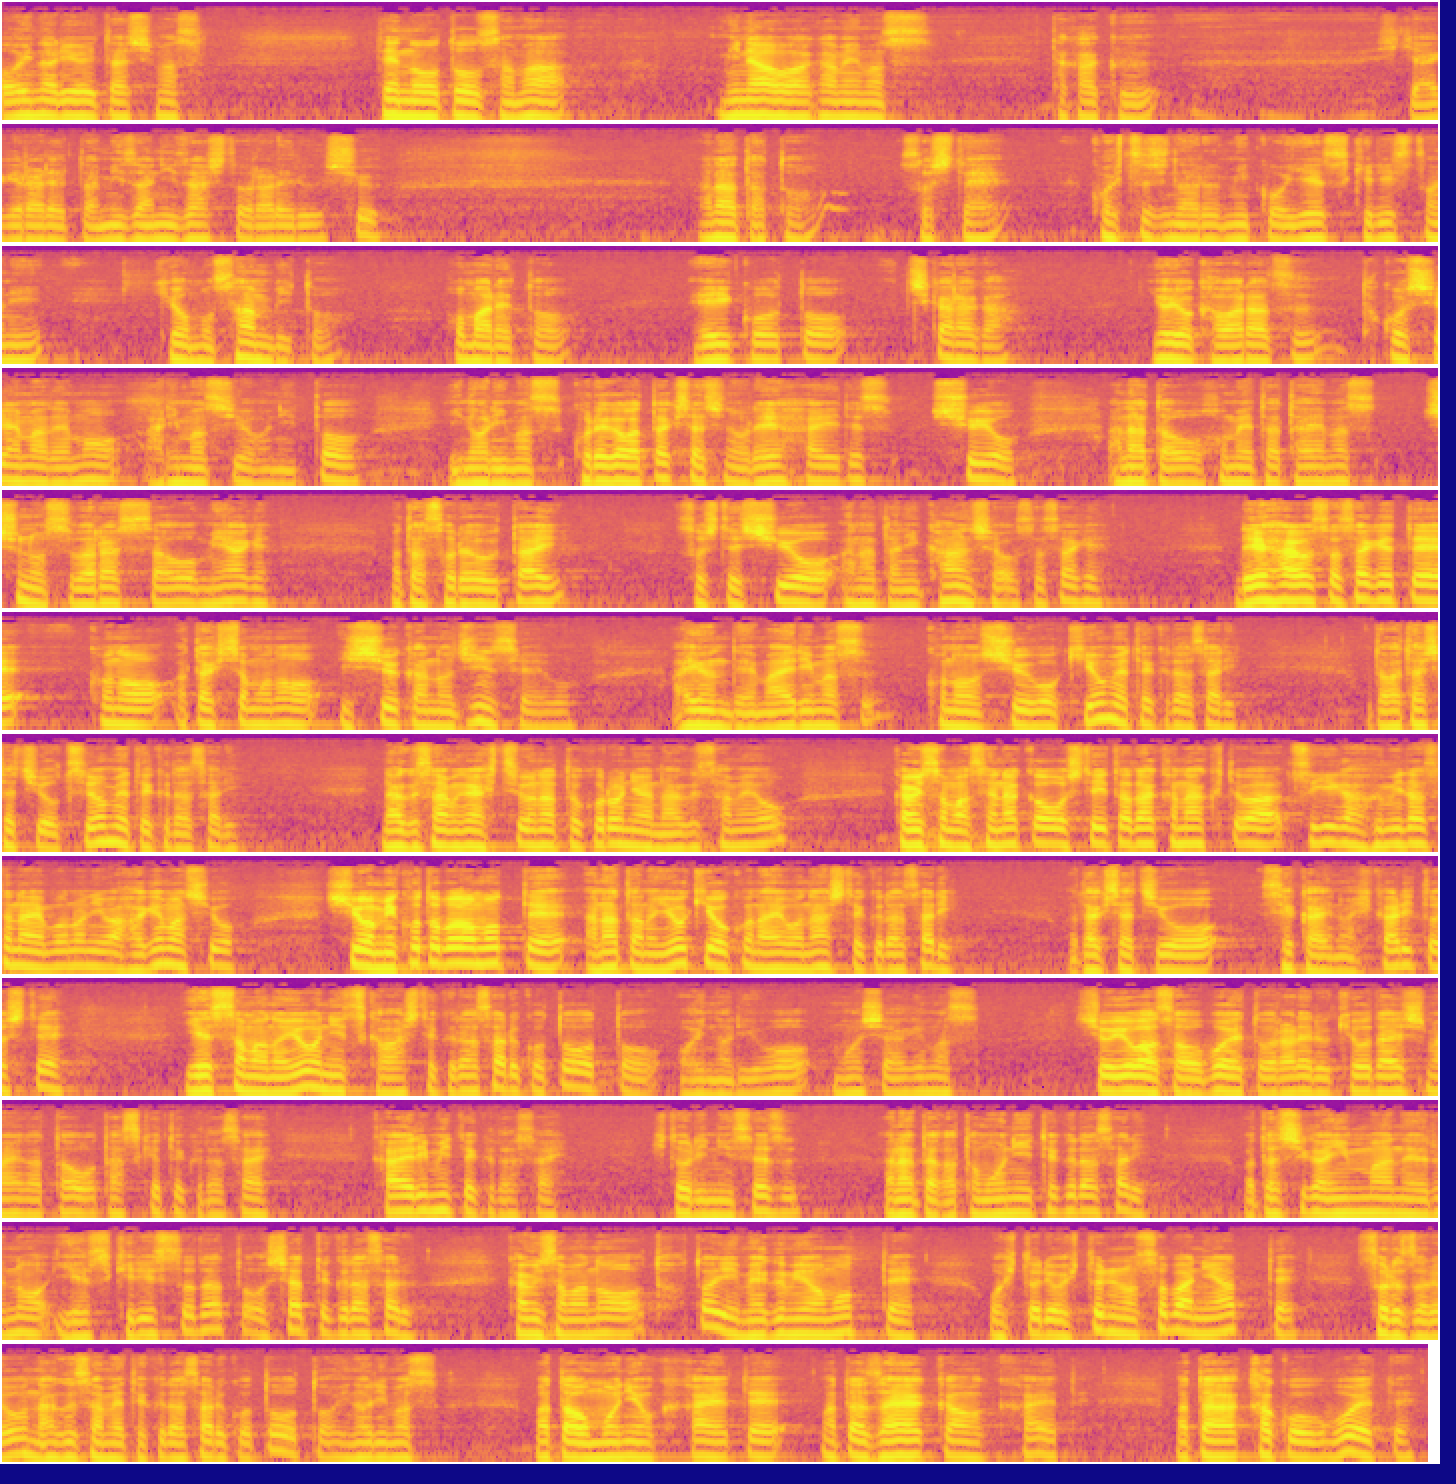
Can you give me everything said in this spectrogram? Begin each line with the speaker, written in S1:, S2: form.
S1: お祈りをいたします。天皇お父様皆をあがめます。高く引き上げられた御座に座しておられる主あなたとそして子羊なる御子イエス・キリストに今日も賛美と誉れと栄光と力がよよ変わらず常しえまでもありますようにと祈ります。これが私たちの礼拝です。主よあなたを褒めたたえます。主の素晴らしさを見上げまたそれを歌いそして主よあなたに感謝を捧げ礼拝を捧げてこの私どもの1週間の人生を歩んでまいります。この週を清めてくださりまた私たちを強めてくださり慰めが必要なところには慰めを神様背中を押していただかなくては次が踏み出せない者には励ましを主を御言葉を持ってあなたの良き行いをなしてくださり私たちを世界の光としてイエス様のように使わせてくださることをとお祈りを申し上げます。主弱さを覚えておられる兄弟姉妹方を助けてください。顧みてください。一人にせずあなたが共にいてくださり私がインマネールのイエス・キリストだとおっしゃってくださる神様の尊い恵みを持ってお一人お一人のそばにあってそれぞれを慰めてくださることをと祈ります。また重荷を抱えてまた罪悪感を抱えてまた過去を覚えて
